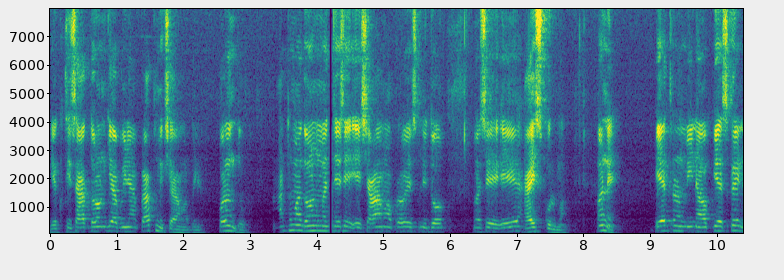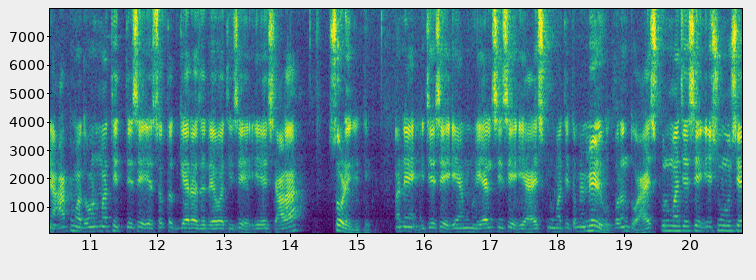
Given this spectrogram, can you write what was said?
એક થી સાત ધોરણ ક્યાં ભણ્યા? પ્રાથમિક શાળામાં ભણ્યા. પરંતુ આઠમા ધોરણમાં જે છે એ શાળામાં પ્રવેશ લીધો છે એ હાઈસ્કૂલમાં. અને બે ત્રણ મહિના અભ્યાસ કરીને આઠમા ધોરણમાંથી જ તે છે એ સતત ગેરહાજર રહેવાથી છે એ શાળા છોડી દીધી. અને જે છે એ એમનું એલસી છે એ હાઈસ્કૂલમાંથી તમે મેળવો પરંતુ હાઈસ્કૂલમાં જે છે એ શું છે?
